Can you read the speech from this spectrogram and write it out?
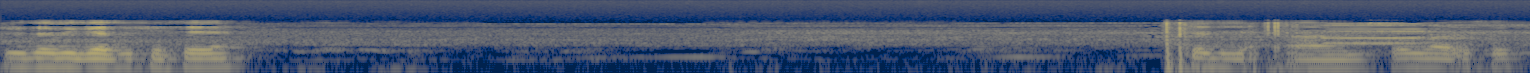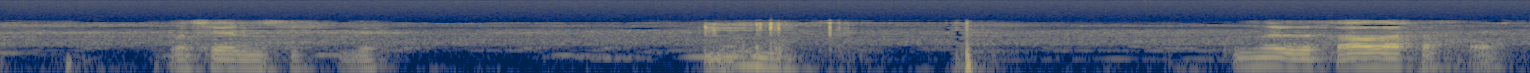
Şu Şurada bir gazı keselim. Sadece abi sollar ise başarılı bir şekilde. Bunları da sağlarsak sağ olsun.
